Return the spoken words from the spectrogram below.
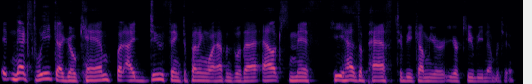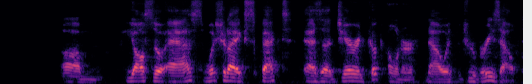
it, next week I go Cam, but I do think depending on what happens with that, Alex Smith he has a path to become your your QB number two. Um, he also asked, "What should I expect as a Jared Cook owner now with Drew Brees out?"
